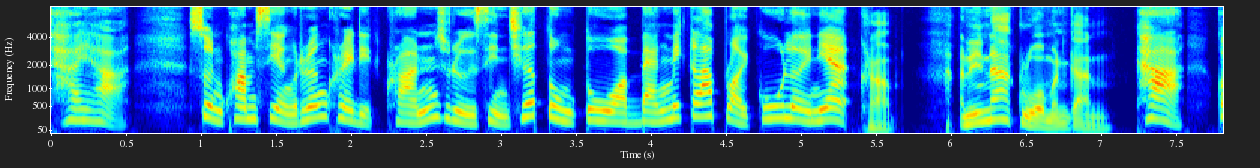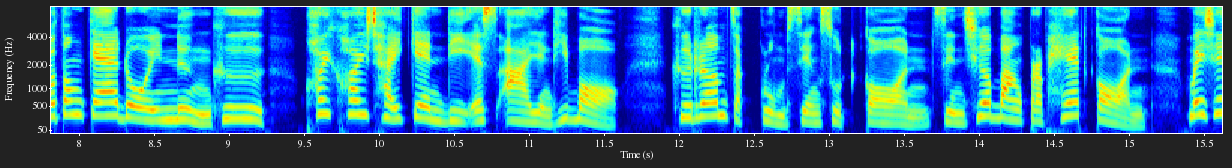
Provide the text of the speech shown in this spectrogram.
ใช่ค่ะ ส่วนความเสี่ยงเรื่องเครดิตครันช์หรือสินเชื่อตุงตัวแบงค์ไม่กล้าปล่อยกู้เลยเนี่ย ครับ อันนี้น่ากลัวเหมือนกัน ค่ะ ก็ต้องแก้โดย 1 คือ ค่อยๆ ใช้เกณฑ์ DSR อย่างที่บอก คือเริ่มจากกลุ่มเสี่ยงสุดก่อน สินเชื่อบางประเภทก่อน ไม่ใช่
